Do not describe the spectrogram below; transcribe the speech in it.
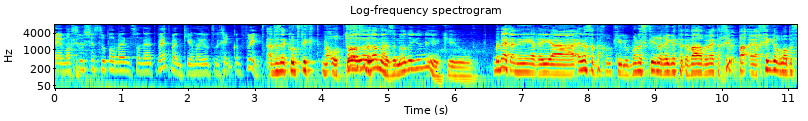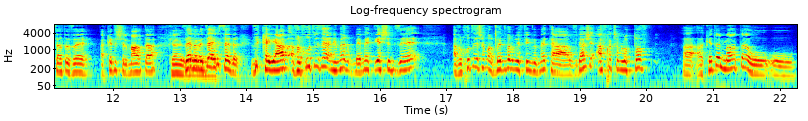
הם עשו שסופרמן שונא את בטמן, כי הם היו צריכים קונפליקט. אבל זה קונפליקט מאוד טוב. לא, זאת לא, אומרת, למה? זה מאוד הגיוני, כאילו. באמת, אני הרי, ה- אין לעשות, אנחנו כאילו, בוא נזכיר לרגע את הדבר באמת הכי, הכי גרוע בסרט הזה, הקטע של מרתה. כן, זה זה- באמת, זה בסדר, זה קיים, אבל חוץ מזה, אני אומר, באמת, יש את זה, אבל חוץ מזה יש שם הרבה דברים יפים, באמת, העובדה שאף אחד שם לא טוב, הקטע עם מרתה הוא, הוא,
